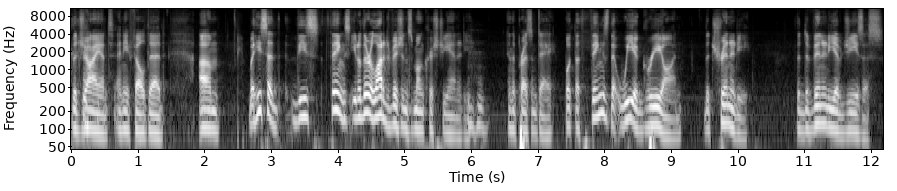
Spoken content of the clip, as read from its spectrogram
the giant, and he fell dead. Um, but he said these things, you know, there are a lot of divisions among Christianity mm-hmm. in the present day, but the things that we agree on, the Trinity, the divinity of Jesus,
